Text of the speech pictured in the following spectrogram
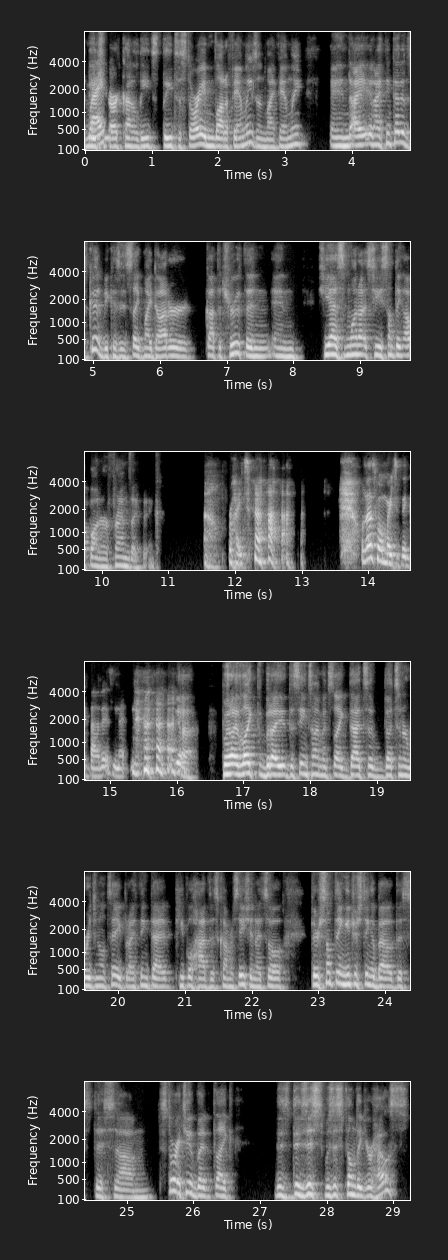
The matriarch right. kind of leads leads the story in a lot of families and my family. And I and I think that it's good because it's like my daughter got the truth and and she has one she something up on her friends i think. Oh right. Well that's one way to think about it isn't it? Yeah but i like but i at the same time it's like that's a that's an original take but i think that people have this conversation. And so there's something interesting about this this um story too but like this this was this filmed at your house?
